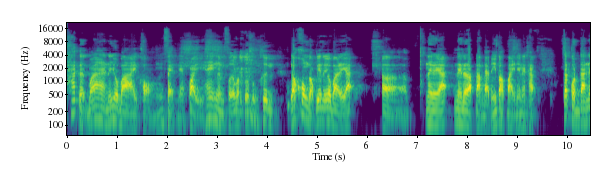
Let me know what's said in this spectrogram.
ถ้าเกิดว่านโยบายของเฟดเนี่ยปล่อยให้เงินเฟ้อปรับตัวสูงขึ้น แล้วคงดอกเบี้ยนโยบายระยะเอ่อในระยะในระดับต่ำแบบนี้ต่อไปเนี่ยนะครับ จะกดดันใน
